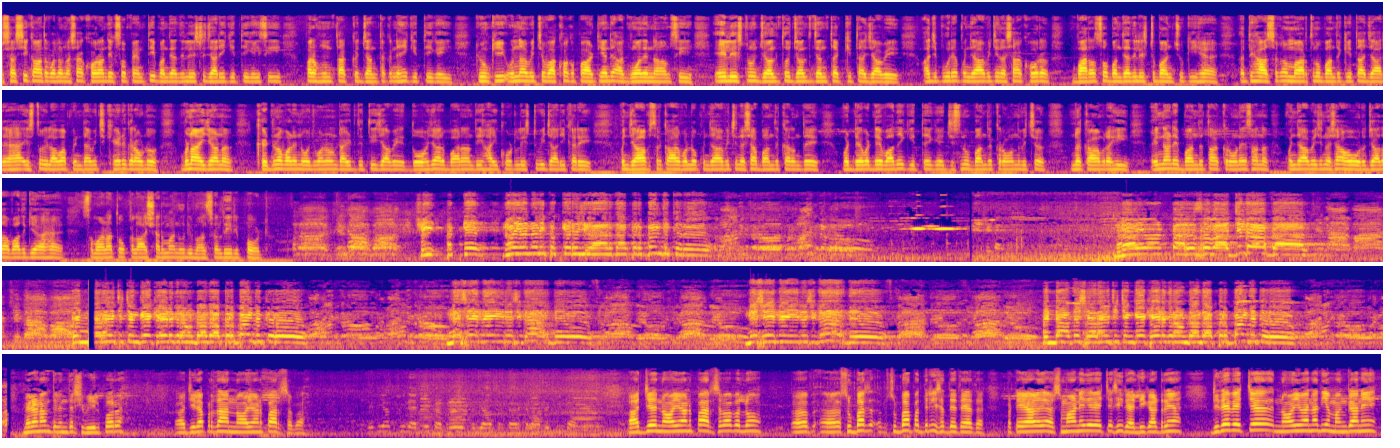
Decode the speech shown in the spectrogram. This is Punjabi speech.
ਸ਼ਸ਼ੀਕਾਂਤ ਵੱਲੋਂ ਨਸ਼ਾਖੋਰਾਂ ਦੇ 135 ਬੰਦਿਆਂ ਦੀ ਲਿਸਟ ਜਾਰੀ ਕੀਤੀ ਗਈ ਸੀ, ਪਰ ਹੁਣ ਤੱਕ ਜਨਤਕ ਨਹੀਂ ਕੀਤੀ ਗਈ, ਕਿਉਂਕਿ ਉਹਨਾਂ ਵਿੱਚ ਵੱਖ-ਵੱਖ ਪਾਰਟੀਆਂ ਦੇ ਆਗੂਆਂ ਦੇ ਨਾਮ ਸੀ। ਇਹ ਲਿਸਟ ਨੂੰ ਜਲਦ ਤੋਂ ਜਲਦ ਜਨਤਕ ਕੀਤਾ ਜਾਵੇ। ਅੱਜ ਪੂਰੇ ਪੰਜਾਬ ਵਿੱਚ ਨਸ਼ਾਖੋਰ 1200 ਬੰਦਿਆਂ ਦੀ ਲਿਸਟ ਬਣ ਚੁੱਕੀ ਹੈ। ਇਤਿਹਾਸਕ ਇਮਾਰਤ ਨੂੰ ਬੰਦ ਕੀਤਾ ਜਾ ਰਿਹਾ ਹੈ। ਇਸ ਤੋਂ ਇਲਾਵਾ ਪਿੰਡਾਂ ਵਿੱਚ ਖੇਡ ਗਰਾਊਂਡ ਬਣਾਏ ਜਾਣ। ਖੇਡਣ ਵਾਲੇ ਨੌਜਵਾਨਾਂ ਨੂੰ ਡਾਈਟ ਦਿੱਤੀ ਜਾਵੇ। 2012 ਦੀ ਹਾਈ ਕੋਰਟ ਲਿਸਟ ਵੀ ਜਾਰੀ ਕਰੇ। ਪੰਜਾਬ ਸਰਕਾਰ ਵੱਲੋਂ ਪੰਜਾਬ ਵਿੱਚ ਨਸ਼ਾ ਬੰਦ ਕਰਨ ਦੇ ਵੱਡੇ ਵੱਡੇ ਵਾਅਦੇ ਕੀਤੇ ਗਏ ਜਿਸ ਨੂੰ ਬੰਦ ਕਰਾਉਣ ਵਿੱਚ ਨਾਕਾਮ ਰਹੀ। ਇਹਨਾਂ ਨੇ ਬੰਦ ਤਾਂ ਕਰਾਉਣੇ ਸਨ, ਪੰਜਾਬ ਵਿੱਚ ਨਸ਼ਾ ਹੋਰ ਜ਼ਿਆਦਾ ਵੱਧ ਗਿਆ ਹੈ। ਸਮਾਣਾ ਤੋਂ ਕੈਲਾਸ਼ ਸ਼ਰਮਾ, ਨੂਰੀ ਬਾਂਸਲ ਦੀ ਰਿਪੋਰਟ। ਵੀ ਪੱਕੇ ਨੌਜਵਾਨਾਂ ਲਈ ਪੱਕੇ ਰੁਜ਼ਗਾਰ ਦਾ ਪ੍ਰਬੰਧ ਕਰੋ। ਨੌਜਵਾਨ ਭਾਰਤ ਸਭਾ ਜਿੰਦਾਬਾਦ। ਜਿੰਦਾਬਾਦ ਜਿੰਦਾਬਾਦ ਪਿੰਡਾਂ ਵਿੱਚ ਚੰਗੇ ਖੇਡ ਗਰਾਊਂਡਾਂ ਦਾ ਪ੍ਰਬੰਧ ਕਰੋ। ਨਸ਼ੇ ਨਹੀਂ ਰੁਜ਼ਗਾਰ ਦਿਓ ਨਸ਼ੇ ਨਹੀਂ, ਰੁਜ਼ਗਾਰ ਦਿਓ। ਪਿੰਡਾਂ ਤੇ ਸ਼ਹਿਰਾਂ ਵਿੱਚ ਚੰਗੇ ਖੇਡ ਗਰਾਊਂਡਾਂ ਦਾ ਪ੍ਰਬੰਧ ਕਰੋ। ਮੇਰਾ ਨਾਮ ਦਵਿੰਦਰ ਸ਼ਬੀਲਪੁਰ ਜ਼ਿਲ੍ਹਾ ਪ੍ਰਧਾਨ ਨੌਜਵਾਨ ਭਾਰਤ ਸਭਾ। ਅੱਜ ਨੌਜਵਾਨ ਭਾਰਤ ਸਭਾ ਵੱਲੋਂ ਸੂਬਾ ਸੂਬਾ ਪੱਧਰੀ ਸੱਦੇ ਤਹਿਤ ਪਟਿਆਲੇ ਸਮਾਣੇ ਦੇ ਵਿੱਚ ਅਸੀਂ ਰੈਲੀ ਕੱਢ ਰਹੇ ਹਾਂ, ਜਿਹਦੇ ਵਿੱਚ ਨੌਜਵਾਨਾਂ ਦੀਆਂ ਮੰਗਾਂ ਨੇ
